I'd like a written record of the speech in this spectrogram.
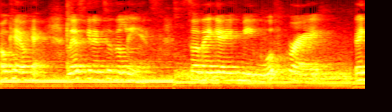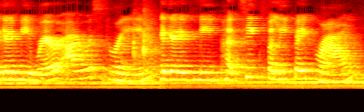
Okay, okay, let's get into the lens. So they gave me Wolf Gray. They gave me Rare Iris Green. They gave me Patek Philippe Brown.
